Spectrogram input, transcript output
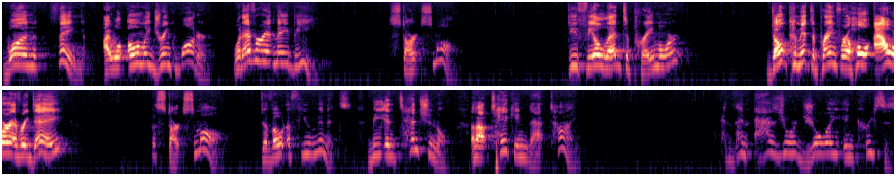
one thing. I will only drink water. Whatever it may be, start small. Do you feel led to pray more? Don't commit to praying for a whole hour every day, but start small. Devote a few minutes. Be intentional about taking that time. And then, as your joy increases,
